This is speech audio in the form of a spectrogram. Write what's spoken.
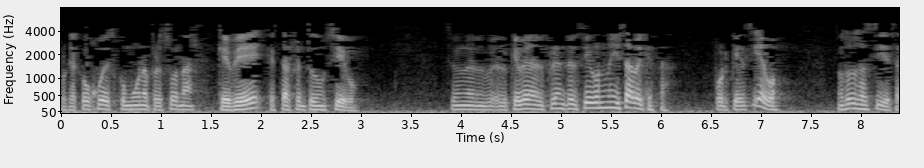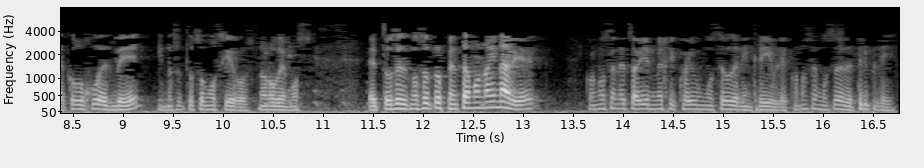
porque acá es como una persona que ve que está al frente de un ciego. El, el que ve al frente del ciego ni sabe que está, porque es ciego. Nosotros así es, Jacobo Judes ve y nosotros somos ciegos, no lo vemos. Entonces nosotros pensamos no hay nadie. Conocen eso ahí en México, hay un museo del increíble. Conocen el museo de Triple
